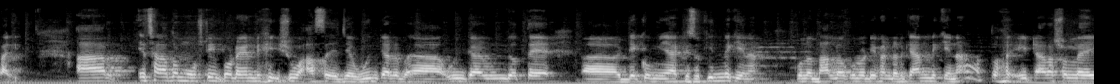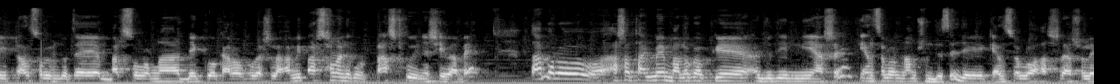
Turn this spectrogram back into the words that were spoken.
পারি। আর এছাড়া তো মোস্ট ইম্পর্টেন্ট ইস্যু আছে যে উইন্টার উইন্টার উইন্ডোতে ডেকোমিয়া কিছু কিনবে কিনা, কোনো ভালো কোনো ডিফেন্ডারকে আনবে কিনা, তো এইটার আসলে এই ট্রান্সফার উইন্ডোতে বার্সেলোনা ডেকো কারও উপর আসলে আমি পার্সোনালি কোনো ট্রাস্ট করি না সেভাবে। তারপরও আশা থাকবে ভালো কাউকে যদি নিয়ে আসে ক্যান্সেলোর নাম শুনতেছে যে ক্যান্সেলো আসলে আসলে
